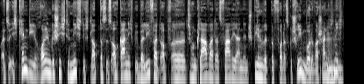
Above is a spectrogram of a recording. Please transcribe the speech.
also ich kenne die Rollengeschichte nicht. Ich glaube, das ist auch gar nicht überliefert, ob äh, schon klar war, dass Farian den spielen wird, bevor das geschrieben wurde. Wahrscheinlich mhm. nicht.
